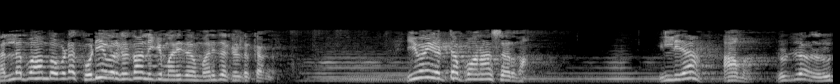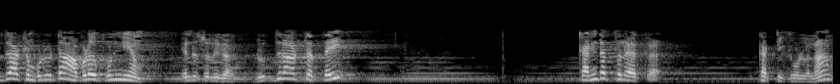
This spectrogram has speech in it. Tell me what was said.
நல்ல பாம்பை விட கொடியவர்கள் தான் இன்னைக்கு மனித மனிதர்கள் இருக்காங்க. இவன் எட்ட போனா சரிதான். இல்லையா? ஆமா. ருத்ராட்சம் போட்டுக்கிட்டா அவ்வளவு புண்ணியம் என்று சொல்லுகிறார். ருத்ராட்சத்தை கண்டத்துல கட்டிக்கொள்ளலாம்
